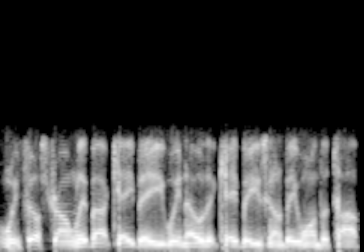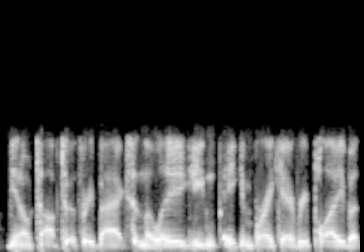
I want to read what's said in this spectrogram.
we feel strongly about KB. We know that KB is going to be one of the top, you know, top two or three backs in the league. He he can break every play, but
